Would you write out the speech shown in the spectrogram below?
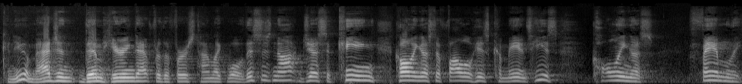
Can you imagine them hearing that for the first time? Like, whoa, this is not just a king calling us to follow his commands, he is calling us family.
